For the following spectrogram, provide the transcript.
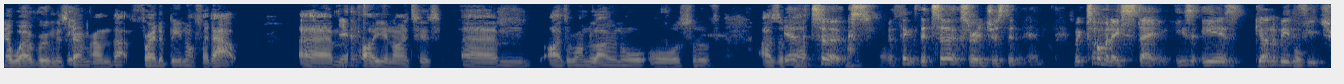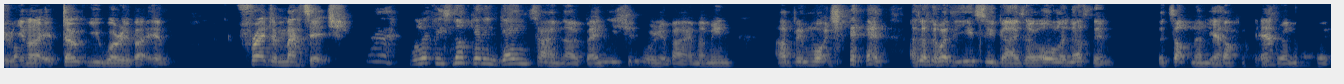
There were rumours going around that Fred had been offered out um, Yeah. by United, um, either on loan or, or sort of as a Yeah, the Turks. I think the Turks are interested in him. McTominay's staying. He's he is going to be the future of United. Don't you worry about him. Fred and Matic. eh, Well, if he's not getting game time though, Ben, you shouldn't worry about him. I mean, I've been watching. I don't know whether you two guys are all or nothing. The Tottenham Yeah, documentary, or nothing.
